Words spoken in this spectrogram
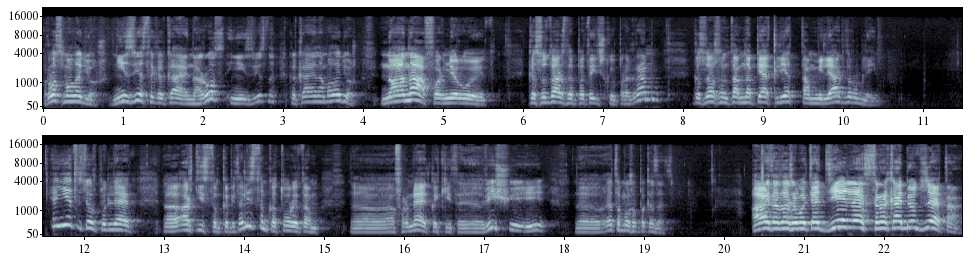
Росмолодежь. Неизвестно, какая она Рос, и неизвестно, какая она молодежь. Но она формирует государственную патриотическую программу, государственную там на 5 лет, там миллиарды рублей. И они это все распределяют э, артистам-капиталистам, которые там э, оформляют какие-то вещи, и э, это можно показать. А это должна быть отдельная строка бюджета.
